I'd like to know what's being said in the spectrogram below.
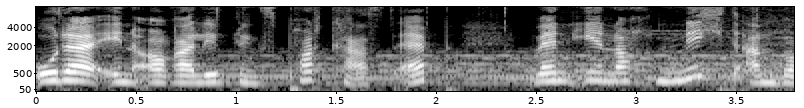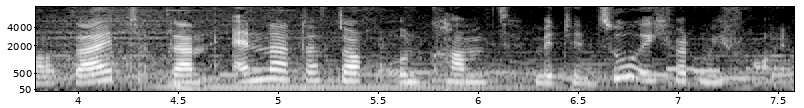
oder in eurer Lieblings-Podcast-App. Wenn ihr noch nicht an Bord seid, dann ändert das doch und kommt mit hinzu. Ich würde mich freuen.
